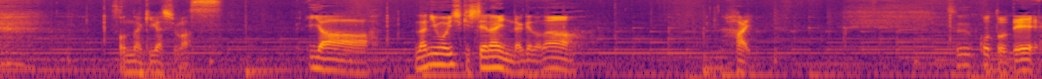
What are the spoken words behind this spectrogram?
そんな気がします。いや何も意識してないんだけどな。はい。つうことで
